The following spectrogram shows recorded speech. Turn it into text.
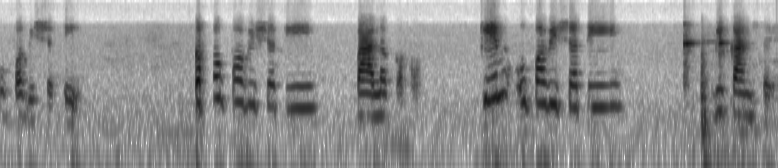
upavishati कः उपविशति बालकः। किम् उपविशति विकान्से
